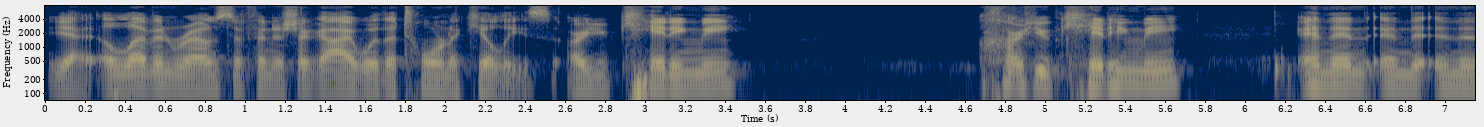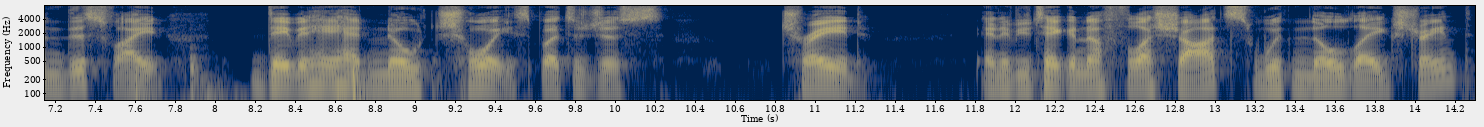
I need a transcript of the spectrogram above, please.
Yeah, 11 rounds to finish a guy with a torn Achilles. Are you kidding me? Are you kidding me? And then and, and then this fight, David Haye had no choice but to just trade. And if you take enough flush shots with no leg strength,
